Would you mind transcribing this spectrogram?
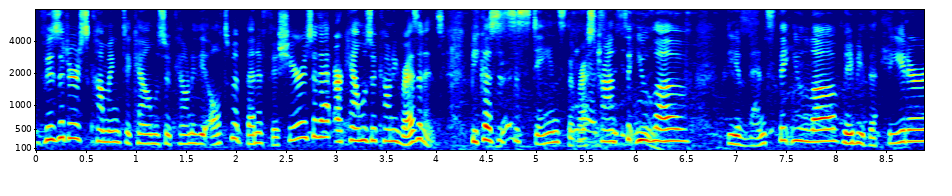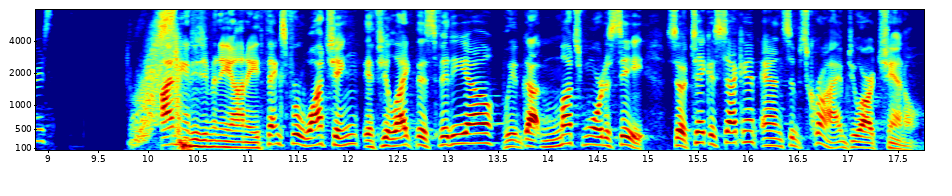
visitors coming to Kalamazoo County, the ultimate beneficiaries of that are Kalamazoo County residents because it sustains the restaurants that you love, the events that you love, maybe the theaters. I'm Andy Dominiani. Thanks for watching. If you like this video, we've got much more to see. So take a second and subscribe to our channel.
